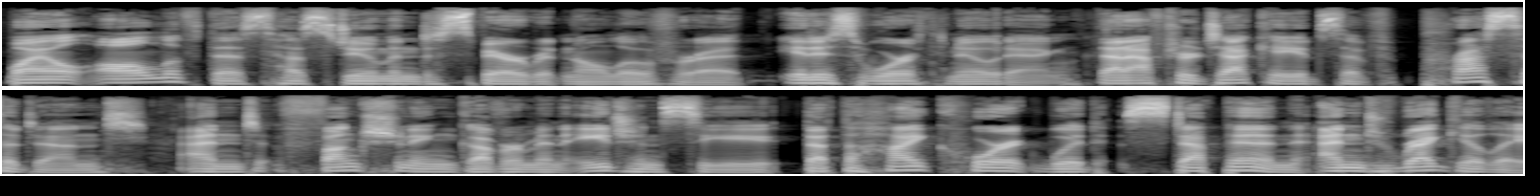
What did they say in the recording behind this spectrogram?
While all of this has doom and despair written all over it, it is worth noting that after decades of precedent and functioning government agency, that the High Court would step in and regulate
